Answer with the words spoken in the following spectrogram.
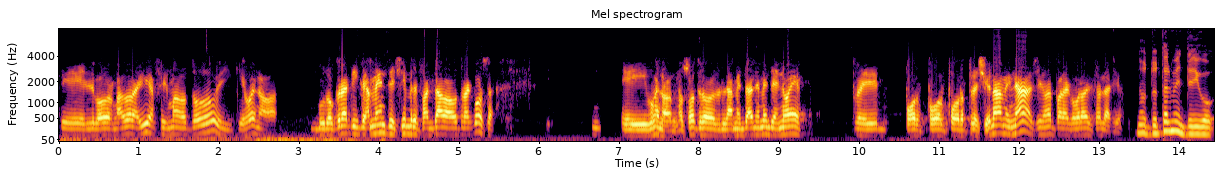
que el gobernador había firmado todo y que, bueno, burocráticamente siempre faltaba otra cosa. Y bueno, nosotros lamentablemente no es por, por, por presionar ni nada, sino es para cobrar el salario. No, totalmente. Digo,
